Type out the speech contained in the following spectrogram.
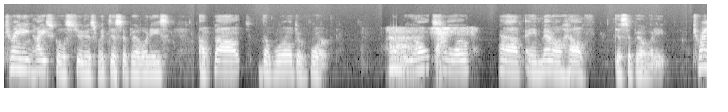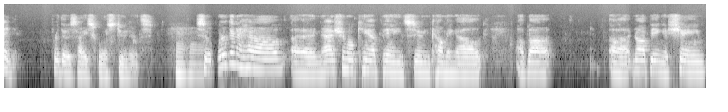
training high school students with disabilities about the world of work. We also have a mental health disability training for those high school students. Mm-hmm. So we're going to have a national campaign soon coming out about uh, not being ashamed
